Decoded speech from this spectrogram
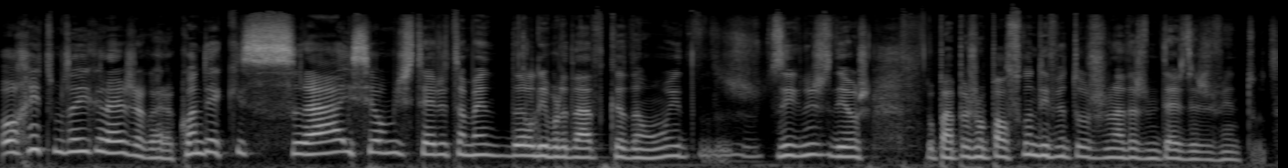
ao ritmo da Igreja. Agora, quando é que isso será? Isso é um mistério também da liberdade de cada um e dos desígnios de Deus. O Papa João Paulo II inventou as Jornadas Mundiais da Juventude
